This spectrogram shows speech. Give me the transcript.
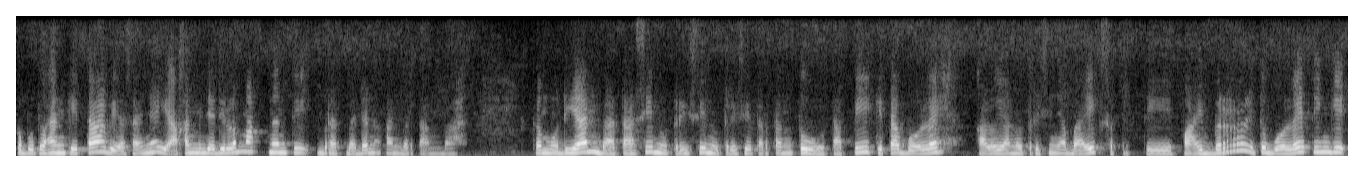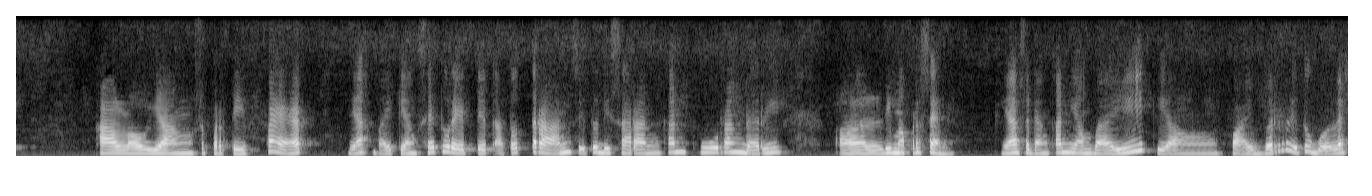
kebutuhan kita biasanya ya akan menjadi lemak nanti berat badan akan bertambah. Kemudian batasi nutrisi-nutrisi tertentu, tapi kita boleh kalau yang nutrisinya baik seperti fiber itu boleh tinggi. Kalau yang seperti fat ya baik yang saturated atau trans itu disarankan kurang dari uh, eh, 5% ya sedangkan yang baik yang fiber itu boleh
